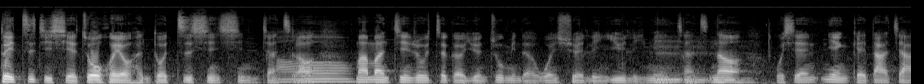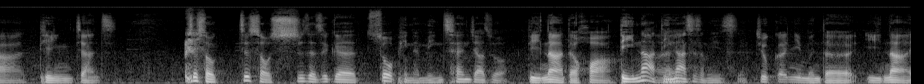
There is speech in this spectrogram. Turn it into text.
对自己写作会有很多自信心，这样子，然后慢慢进入这个原住民的文学领域里面，这样子。那我先念给大家听，这样子。这首这首诗的这个作品的名称叫做《迪娜的话》。迪娜，迪娜是什么意思？就跟你们的伊娜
